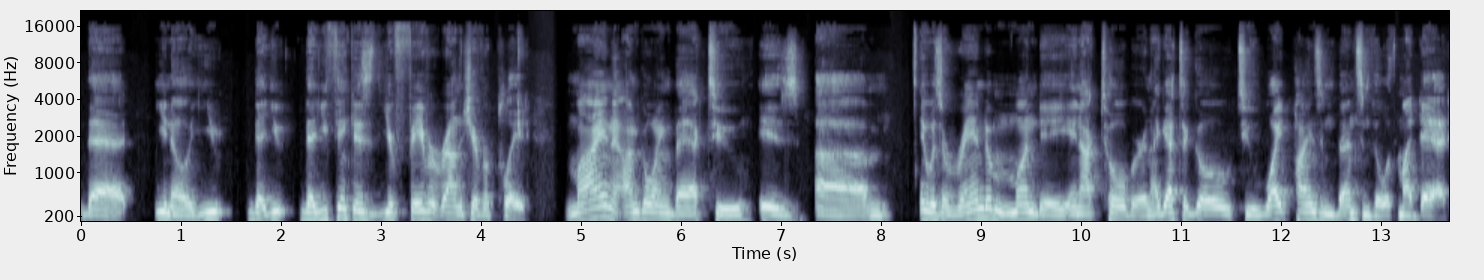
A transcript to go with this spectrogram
that you know you that you that you think is your favorite round that you ever played. Mine, I'm going back to is um, it was a random Monday in October, and I got to go to White Pines in Bensenville with my dad.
